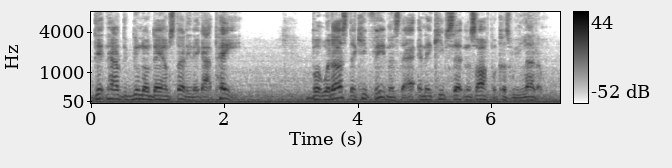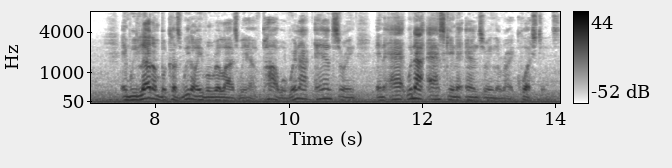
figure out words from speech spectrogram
didn't have to do no damn study. They got paid. But with us, they keep feeding us that and they keep setting us off because we let them. And we let them because we don't even realize we have power. We're not answering and we're not asking and answering the right questions.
